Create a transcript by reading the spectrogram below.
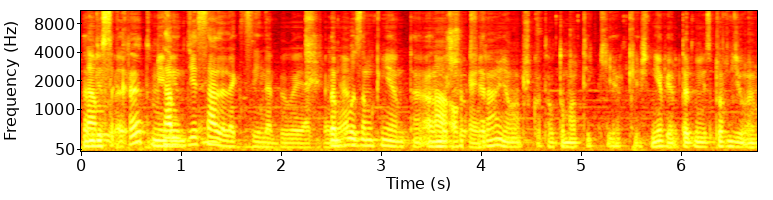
Tam, gdzie y, sekret? Mniej Tam więcej? gdzie sale lekcyjne były jakby, Tam nie? były zamknięte, ale A, może się okej. otwierają na przykład automatyki jakieś. Nie wiem, tego nie sprawdziłem.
